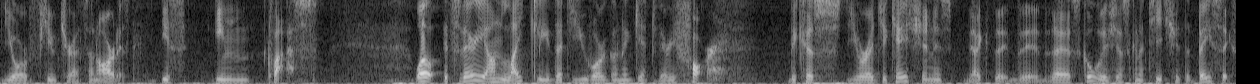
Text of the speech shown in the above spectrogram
your future as an artist is in class, well, it's very unlikely that you are going to get very far because your education is like the, the, the school is just going to teach you the basics.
